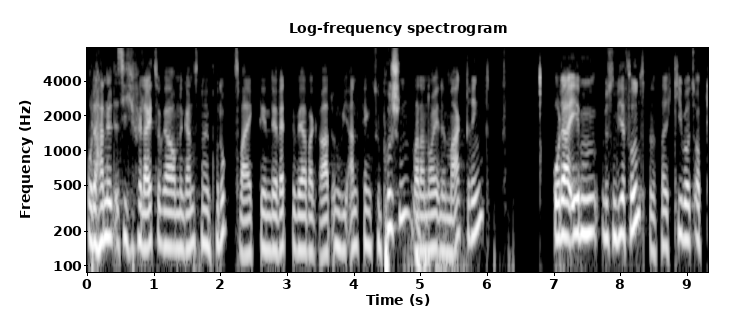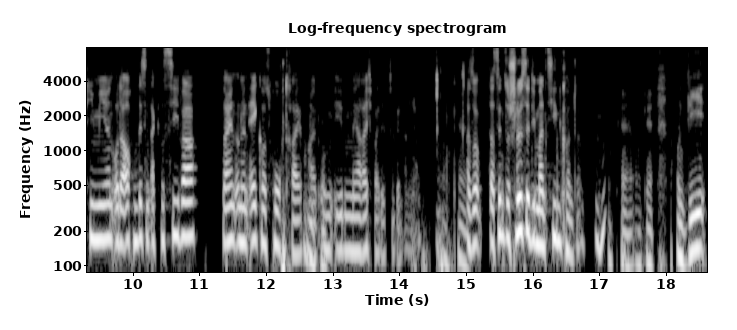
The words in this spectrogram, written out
oder handelt es sich vielleicht sogar um einen ganz neuen Produktzweig, den der Wettbewerber gerade irgendwie anfängt zu pushen, weil er mhm. neu in den Markt dringt? Oder eben müssen wir für uns vielleicht Keywords optimieren oder auch ein bisschen aggressiver sein und den ACOS hochtreiben, halt, um eben mehr Reichweite zu generieren. Okay. Also das sind so Schlüsse, die man ziehen konnte. Mhm. Okay, okay. Und wie,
